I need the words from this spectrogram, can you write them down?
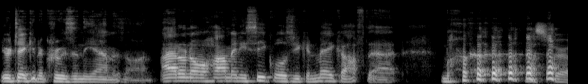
you're taking a cruise in the Amazon. I don't know how many sequels you can make off that. That's true.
